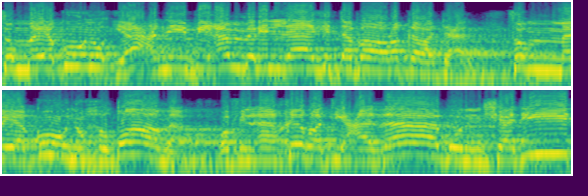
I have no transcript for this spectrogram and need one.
ثم يكون يعني بأمر الله تبارك وتعالى. ثم يكون حطاما. وفي الآخرة عذاب شديد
